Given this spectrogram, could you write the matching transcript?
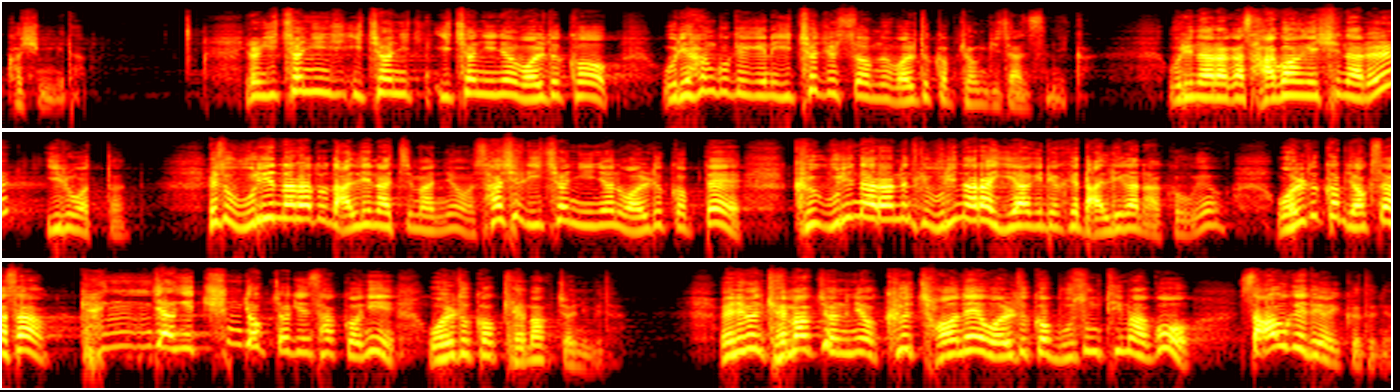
것입니다. 이런 2002, 2002년 월드컵 우리 한국에게는 잊혀질 수 없는 월드컵 경기지 않습니까? 우리나라가 사광의 신화를 이루었던 그래서 우리나라도 난리 났지만요. 사실 2002년 월드컵 때 그 우리나라는 그 우리나라 이야기가 그렇게 난리가 났고요. 월드컵 역사상 굉장히 충격적인 사건이 월드컵 개막전입니다. 왜냐면 개막전은요. 그 전에 월드컵 우승팀하고 싸우게 되어 있거든요.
